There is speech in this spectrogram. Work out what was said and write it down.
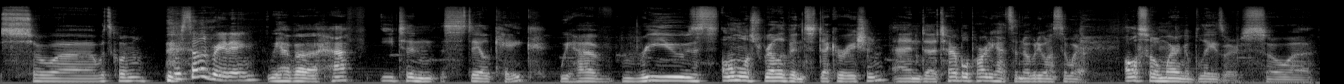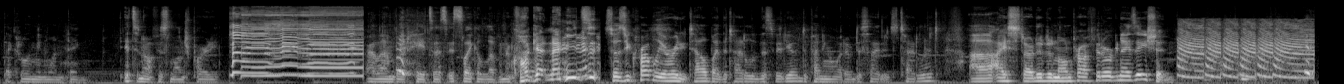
So, uh, what's going on? We're celebrating. We have a half-eaten stale cake. We have reused, almost relevant decoration, and uh, terrible party hats that nobody wants to wear. Also, I'm wearing a blazer, so uh, that could only mean one thing. It's an office launch party. Our landlord hates us. It's like 11 o'clock at night. so as you can probably already tell by the title of this video, depending on what I've decided to title it, uh, I started a nonprofit organization.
